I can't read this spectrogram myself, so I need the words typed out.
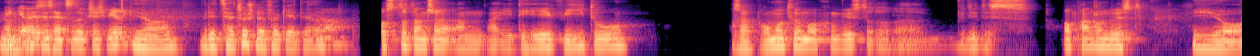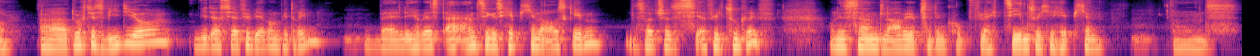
Mhm. Ja, es ist heutzutage schon schwierig. Ja, weil die Zeit so schnell vergeht, ja. ja. Hast du dann schon eine Idee, wie du also eine Promotour machen willst oder, oder wie du das abhandeln willst? Ja, Äh, durch das Video wird ja sehr viel Werbung betrieben, weil ich habe jetzt ein einziges Häppchen rausgeben. Das hat schon sehr viel Zugriff. Und es sind, glaube ich, ich habe es nicht im Kopf, vielleicht zehn solche Häppchen. Und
